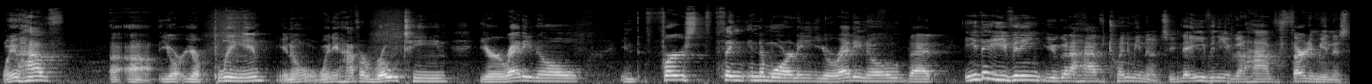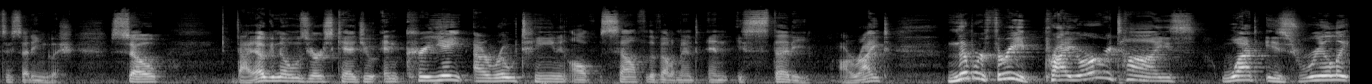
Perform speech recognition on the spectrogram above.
when you have uh, uh, your your plan, you know, when you have a routine, you already know. In first thing in the morning, you already know that in the evening you're gonna have 20 minutes in the evening you're gonna have 30 minutes to study english so diagnose your schedule and create a routine of self-development and study all right number three prioritize what is really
